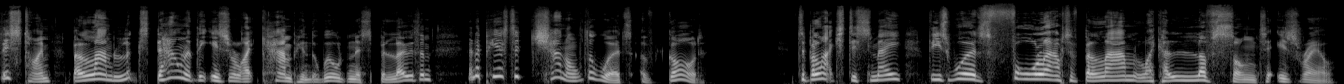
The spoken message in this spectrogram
This time, Balaam looks down at the Israelite camp in the wilderness below them and appears to channel the words of God. To Balak's dismay, these words fall out of Balaam like a love song to Israel.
